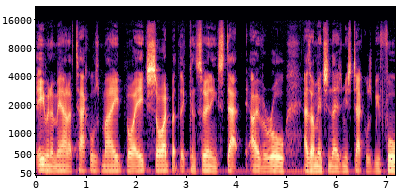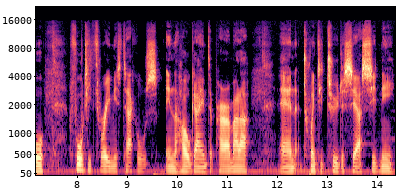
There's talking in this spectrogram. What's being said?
even amount of tackles made by each side, but the concerning stat overall, as I mentioned those missed tackles before, 43 missed tackles in the whole game to Parramatta and 22 to South Sydney.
